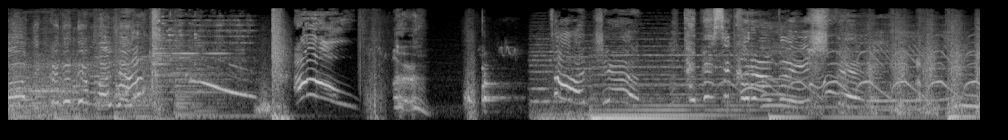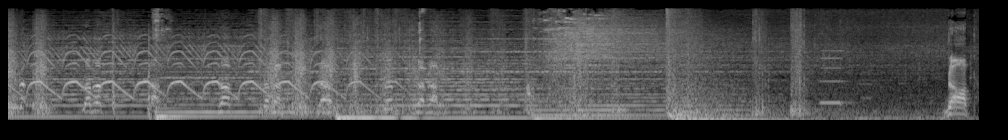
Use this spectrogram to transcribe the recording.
Aa, dikkat edin Majen. Tacım! Tepesi kırıldı işte. Blop.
